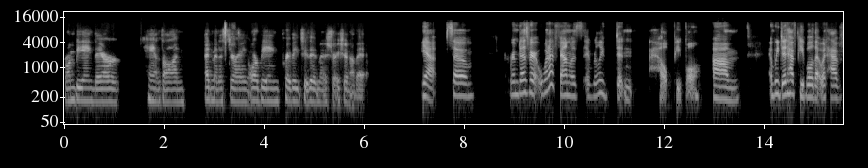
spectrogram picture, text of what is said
from being there hands-on administering or being privy to the administration of it? Yeah. So remdesivir, what I found was it really didn't help people. Um, and we did have people that would have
